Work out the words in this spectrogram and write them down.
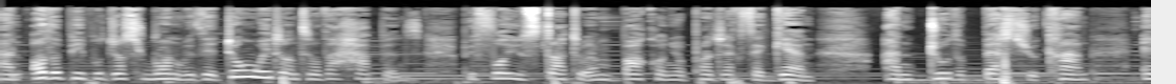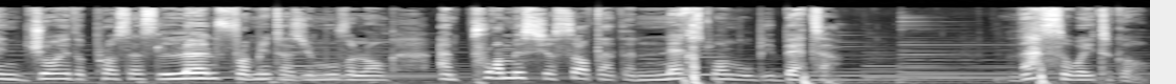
and other people just run with it. Don't wait until that happens before you start to embark on your projects again and do the best you can. Enjoy the process, learn from it as you move along, and promise yourself that the next one will be better. That's the way to go.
